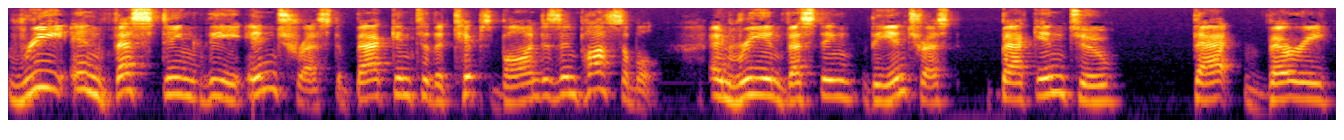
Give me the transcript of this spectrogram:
reinvesting the interest back into the TIPS bond is impossible. And reinvesting the interest back into that very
